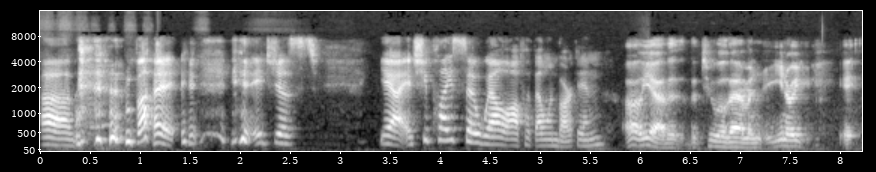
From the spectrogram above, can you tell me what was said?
um, but it just, yeah, and she plays so well off of Ellen Barkin. Oh yeah, the, the two of them, and you know, it,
